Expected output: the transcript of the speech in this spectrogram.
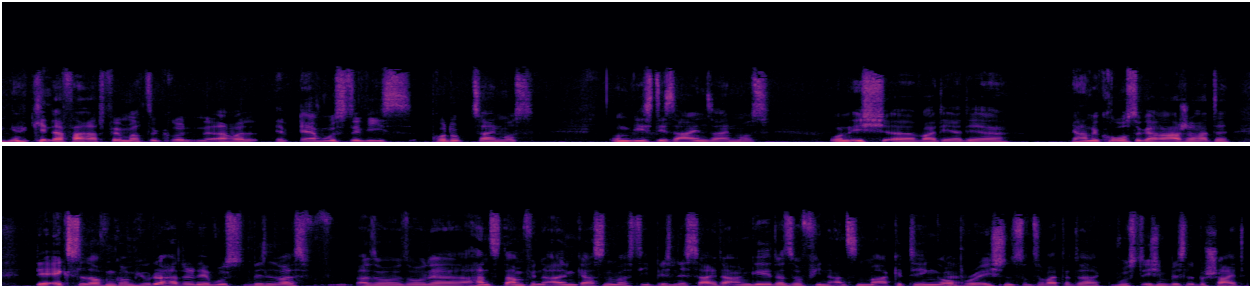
eine Kinderfahrradfirma zu gründen, weil er wusste, wie es Produkt sein muss und wie es Design sein muss. Und ich war der, der ja, eine große Garage hatte, der Excel auf dem Computer hatte, der wusste ein bisschen was, also so der Hans Dampf in allen Gassen, was die Business-Seite angeht, also Finanzen, Marketing, ja. Operations und so weiter, da wusste ich ein bisschen Bescheid.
